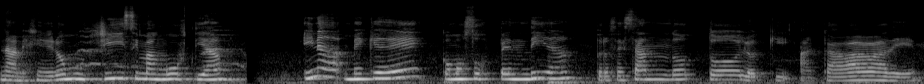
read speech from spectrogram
nada, me generó muchísima angustia. Y nada, me quedé como suspendida procesando todo lo que acababa de,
